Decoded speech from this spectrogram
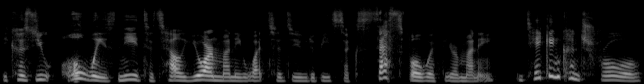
Because you always need to tell your money what to do to be successful with your money. And taking control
